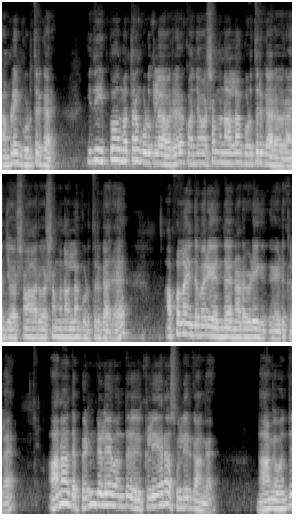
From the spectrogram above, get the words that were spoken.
கம்ப்ளைண்ட் கொடுத்துருக்காரு. இது இப்போ மாத்திரம் கொடுக்கல அவர். கொஞ்சம் வருஷம் முன்னாலாம் கொடுத்துருக்காரு அவர். அஞ்சு வருஷம் ஆறு வருஷம் முன்னாலாம் கொடுத்துருக்காரு. அப்போல்லாம் இந்த மாதிரி எந்த நடவடிக்கை எடுக்கலை. ஆனால் அந்த பெண்களே வந்து கிளியராக சொல்லியிருக்காங்க. நாங்கள் வந்து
